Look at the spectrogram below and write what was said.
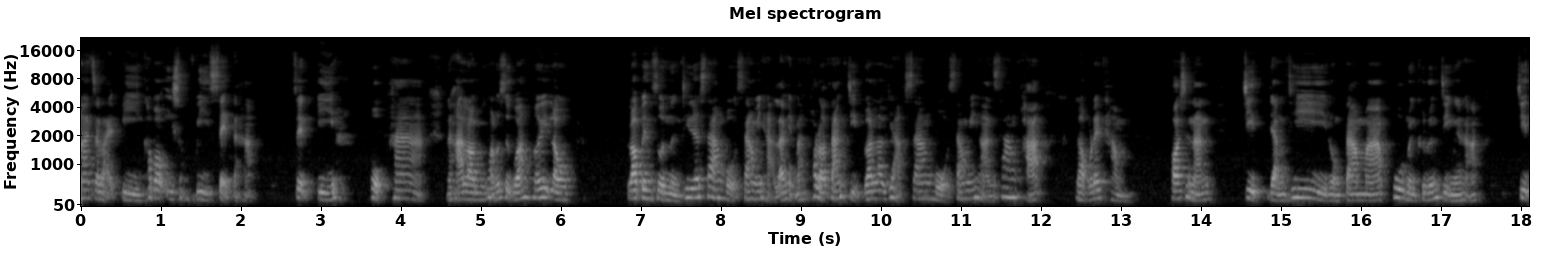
น่าจะหลายปี เขาบอกอีกสองปีเสร็จนะคะเสร็จปีหกห้านะคะ เรามีความรู้สึกว่าเฮ้ยเราเราเป็นส่วนหนึ่งที่ได้สร้างโบสถ์สร้างวิหารแล้วเห็นไหมพอเราตั้งจิตว่าเราอยากสร้างโบสถ์สร้างวิหารสร้างพระเราก็ได้ทำเพราะฉะนั้นจิตอย่างที่หลวงตาม้าพูดมันคือเรื่องจริงนะคะจิต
